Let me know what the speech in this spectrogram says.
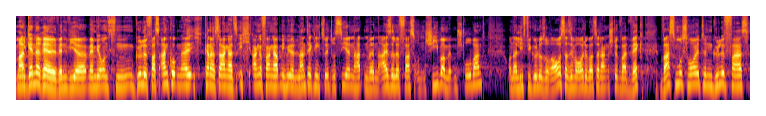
mal generell, wenn wir, wenn wir uns ein Güllefass angucken, äh, ich kann das sagen, als ich angefangen habe, mich mit Landtechnik zu interessieren, hatten wir ein Eisele-Fass und einen Schieber mit einem Strohband und dann lief die Gülle so raus. Da sind wir heute Gott sei Dank ein Stück weit weg. Was muss heute ein Güllefass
